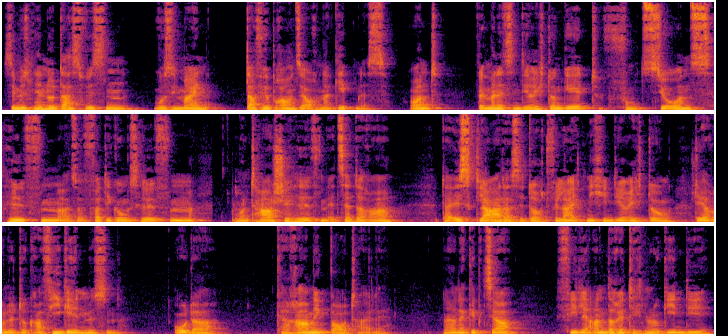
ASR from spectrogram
Sie müssen ja nur das wissen, wo Sie meinen, dafür brauchen Sie auch ein Ergebnis. Und wenn man jetzt in die Richtung geht, Funktionshilfen, also Fertigungshilfen, Montagehilfen etc., da ist klar, dass Sie dort vielleicht nicht in die Richtung Stereolithografie gehen müssen oder Keramikbauteile. Na, da gibt es ja viele andere Technologien, die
